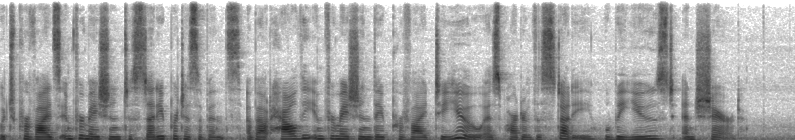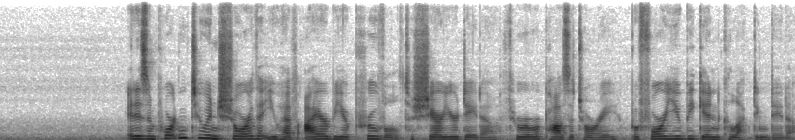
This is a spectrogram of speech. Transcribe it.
which provides information to study participants about how the information they provide to you as part of the study will be used and shared. It is important to ensure that you have IRB approval to share your data through a repository before you begin collecting data.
